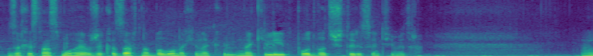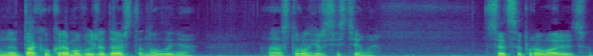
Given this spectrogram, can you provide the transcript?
Захисна смуга, я вже казав, на балонах і на кілі по 24 см. Так окремо виглядає встановлення стронгер системи. Все це проварюється.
